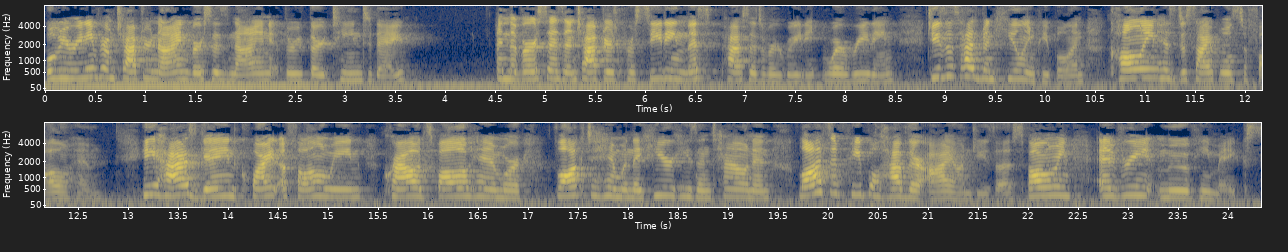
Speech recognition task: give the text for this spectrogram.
We'll be reading from chapter 9, verses 9 through 13 today. In the verses and chapters preceding this passage we're reading, we're reading, Jesus has been healing people and calling his disciples to follow him. He has gained quite a following. Crowds follow him or flock to him when they hear he's in town, and lots of people have their eye on Jesus, following every move he makes.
